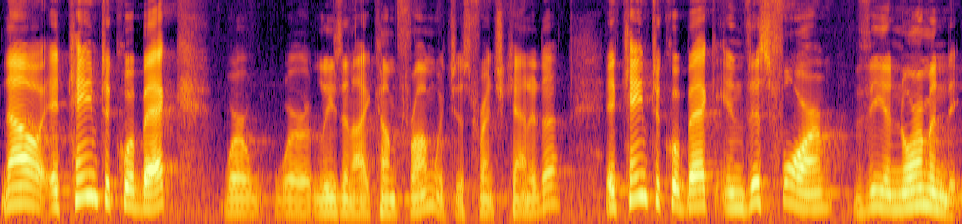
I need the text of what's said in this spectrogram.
Now, it came to Quebec, where, where Lisa and I come from, which is French Canada. It came to Quebec in this form via Normandy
